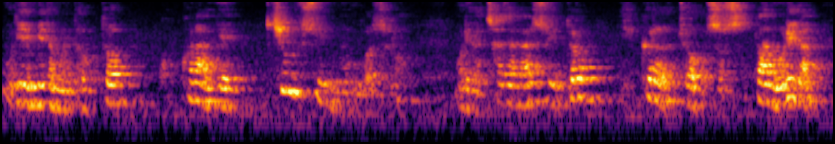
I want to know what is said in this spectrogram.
우리의 믿음을 더욱더 굳건하게 키울 수 있는 곳으로 우리가 찾아갈 수 있도록 이끌어 주옵소서. 또한 우리가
